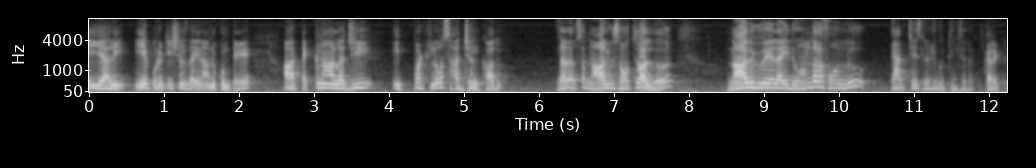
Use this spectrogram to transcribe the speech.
చేయాలి ఏ పొలిటీషియన్స్ అయినా అనుకుంటే ఆ టెక్నాలజీ ఇప్పట్లో సాధ్యం కాదు. దాదాపు సార్ నాలుగు సంవత్సరాల్లో నాలుగు వేల ఐదు వందల ఫోన్లు ట్యాప్ చేసినట్లు గుర్తించారు. కరెక్ట్.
